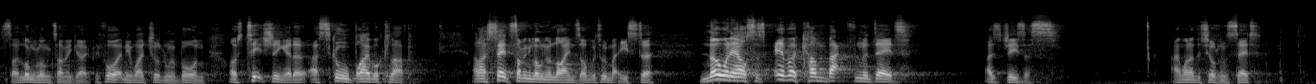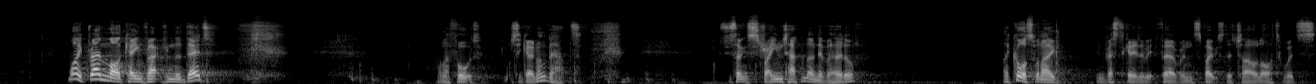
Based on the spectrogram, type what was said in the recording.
so a long, long time ago, before any of my children were born, I was teaching at a, a school Bible club. And I said something along the lines of, we're talking about Easter, no one else has ever come back from the dead as Jesus. And one of the children said, My grandma came back from the dead. And I thought, What's he going on about? Is something strange happened I've never heard of? of course, when I investigated a bit further and spoke to the child afterwards,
